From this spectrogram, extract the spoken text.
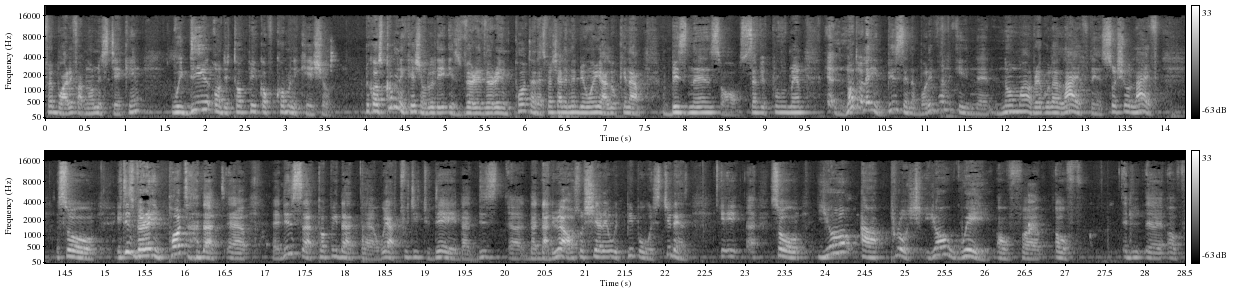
February, if I'm not mistaken we deal on the topic of communication. Because communication really is very very important especially maybe when you are looking at business or self-improvement. Eh, not only in business but even in normal regular life in social life. So it is very important that uh, this uh, topic that uh, we are treating today that this uh, that, that we are also sharing with people with students it, uh, so your approach your way of uh, of of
